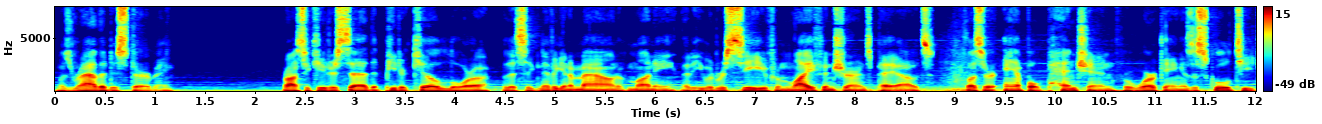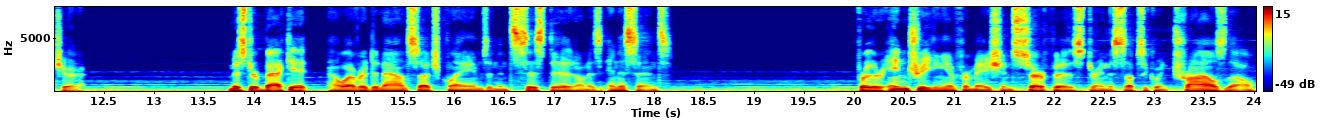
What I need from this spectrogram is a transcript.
was rather disturbing. Prosecutors said that Peter killed Laura for the significant amount of money that he would receive from life insurance payouts, plus her ample pension for working as a schoolteacher. Mr. Beckett, however, denounced such claims and insisted on his innocence Further intriguing information surfaced during the subsequent trials, though.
